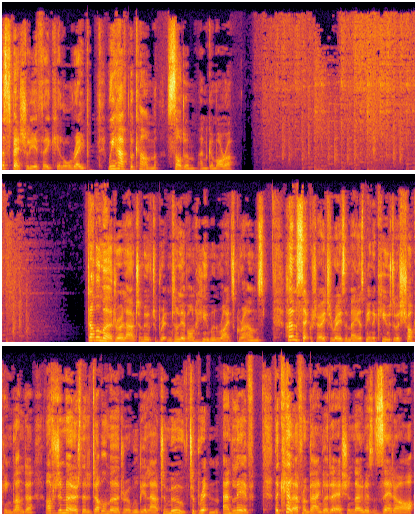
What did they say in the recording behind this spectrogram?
especially if they kill or rape. We have become Sodom and Gomorrah. Double murderer allowed to move to Britain to live on human rights grounds. Home Secretary Theresa May has been accused of a shocking blunder after it emerged that a double murderer will be allowed to move to Britain and live. The killer from Bangladesh and known as ZR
